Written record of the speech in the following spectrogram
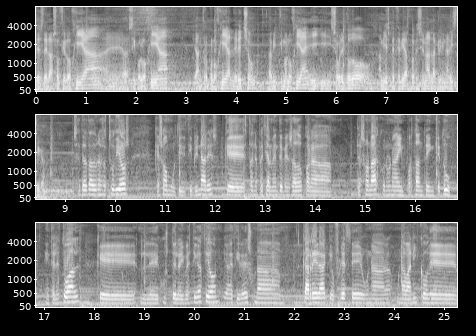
desde la sociología, eh, la psicología, la antropología, el derecho, la victimología y, y sobre todo a mi especialidad profesional, la criminalística. Se trata de unos estudios que son multidisciplinares, que están especialmente pensados para personas con una importante inquietud intelectual, que le guste la investigación, es decir, es una carrera que ofrece un abanico de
